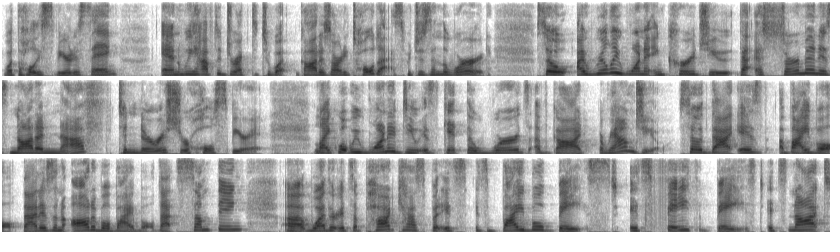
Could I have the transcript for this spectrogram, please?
what the Holy Spirit is saying, and we have to direct it to what God has already told us, which is in the word. So I really want to encourage you that a sermon is not enough to nourish your whole spirit. Like what we want to do is get the words of God around you. So that is a Bible. That is an audible Bible. That's something, uh, whether it's a podcast, but it's it's Bible based. It's faith based. It's not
